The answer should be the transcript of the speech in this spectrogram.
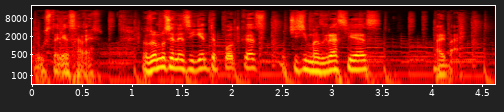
Me gustaría saber. Nos vemos en el siguiente podcast. Muchísimas gracias. Bye bye.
